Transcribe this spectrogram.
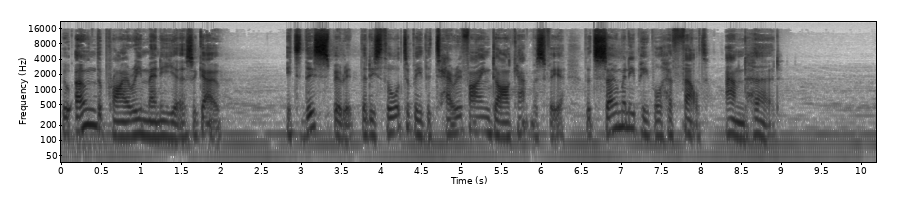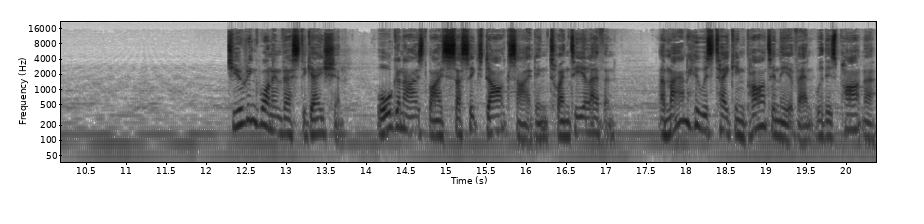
who owned the priory many years ago. It's this spirit that is thought to be the terrifying dark atmosphere that so many people have felt and heard. During one investigation, organised by Sussex Darkside in 2011, a man who was taking part in the event with his partner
